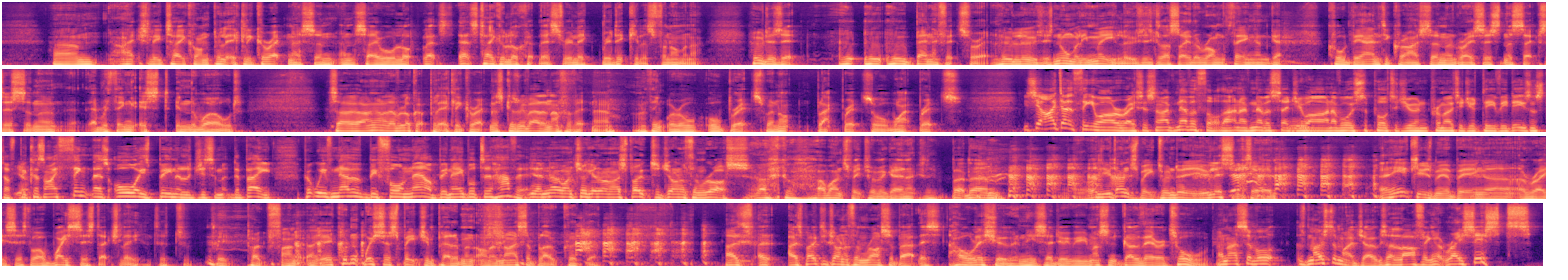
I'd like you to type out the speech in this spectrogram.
Um, I actually take on politically correctness and, and say, well, look, let's let's take a look at this really ridiculous phenomena. Who does it? Who, who, who benefits for it? Who loses? Normally, me loses because I say the wrong thing and get called the antichrist and the racist and the sexist and the everything ist in the world. So I'm going to have a look at politically correctness because we've had enough of it now. I think we're all, all Brits. We're not black Brits or white Brits. You see, I don't think you are a racist, and I've never thought that, and I've never said mm. you are, and I've always supported you and promoted your DVDs and stuff yep. because I think there's always been a legitimate debate, but we've never before now been able to have it. Yeah, no one took it on. I spoke to Jonathan Ross. Oh, God, I won't speak to him again, actually. But um, well, you don't speak to him, do you? You listen to him. And he accused me of being a, a racist, well, a racist, actually, to, to be poked fun. You couldn't wish a speech impediment on a nicer bloke, could you? I, I, spoke to Jonathan Ross about this whole issue, and he said you, you mustn't go there at all. And I said, well, most of my jokes are laughing at racists.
